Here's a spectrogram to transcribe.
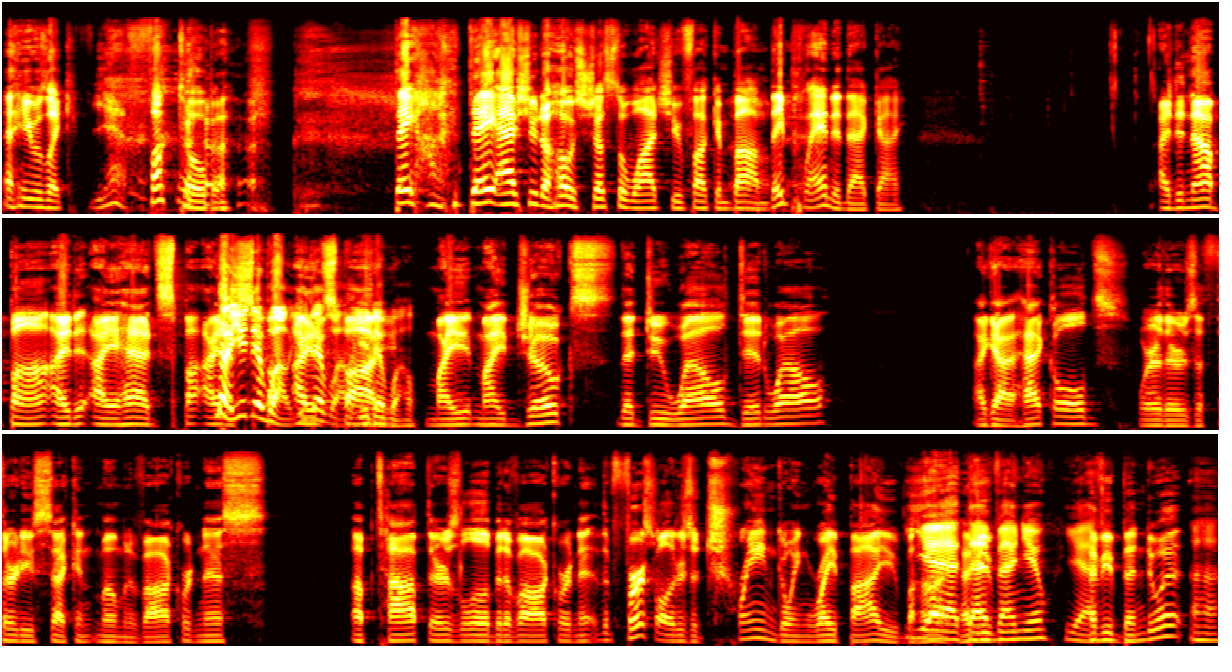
And he was like, "Yeah, fuck Tobin." they they asked you to host just to watch you fucking bomb. Oh, they planted that guy. I did not bomb. I, did, I had spot. No, you did well. You I did well. You did well. My my jokes that do well did well. I got heckled where there's a 30 second moment of awkwardness. Up top, there's a little bit of awkwardness. First of all, there's a train going right by you behind. Yeah, have that you, venue. Yeah, Have you been to it? Uh huh.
